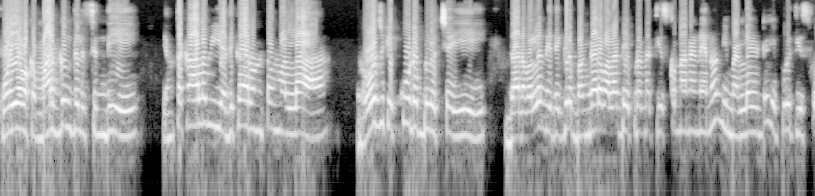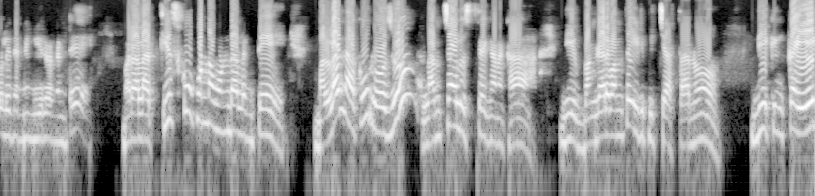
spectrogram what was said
పోయే ఒక మార్గం తెలిసింది. ఇంతకాలం ఈ అధికారం ఉండటం వల్ల రోజుకి ఎక్కువ డబ్బులు వచ్చాయి దానివల్ల నీ దగ్గర బంగారం అలాంటి ఎప్పుడన్నా తీసుకున్నానా నేను? నీ మెడలో ఏంటో ఎప్పుడు తీసుకోలేదండి మీరు అని అంటే మరి అలా తీసుకోకుండా ఉండాలంటే మళ్ళా నాకు రోజు లంచాలు వస్తే గనక నీ బంగారం అంతా ఇడిపిచ్చేస్తాను. నీకు ఇంకా ఏం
